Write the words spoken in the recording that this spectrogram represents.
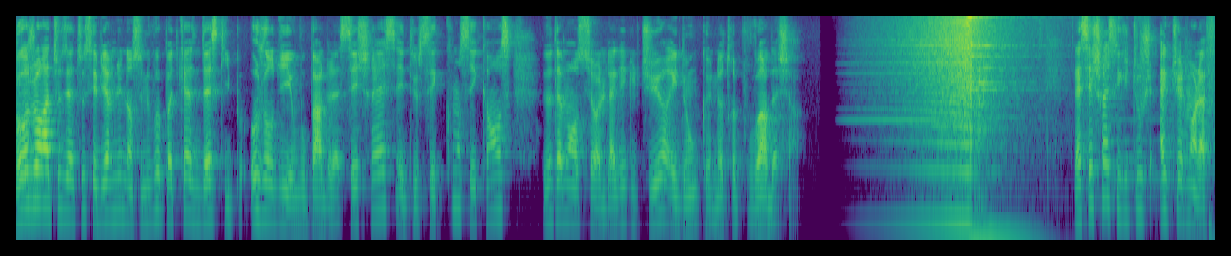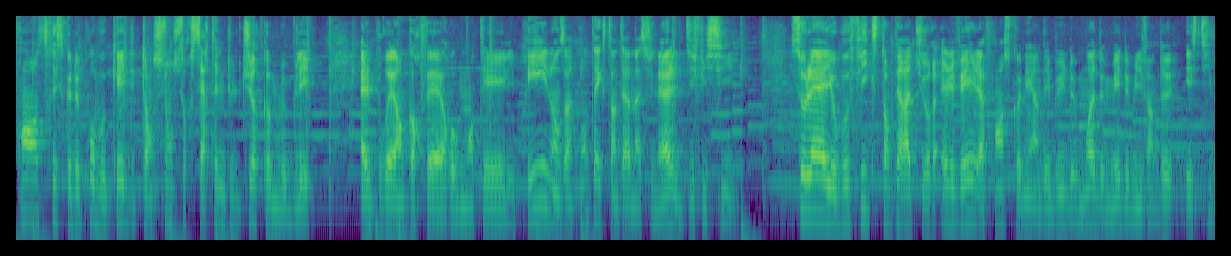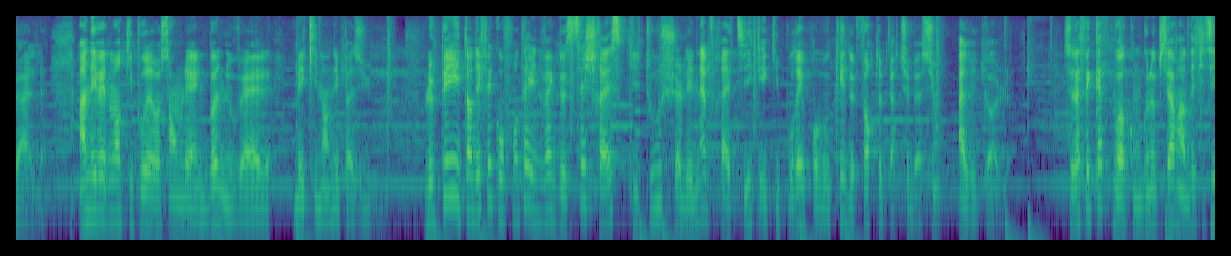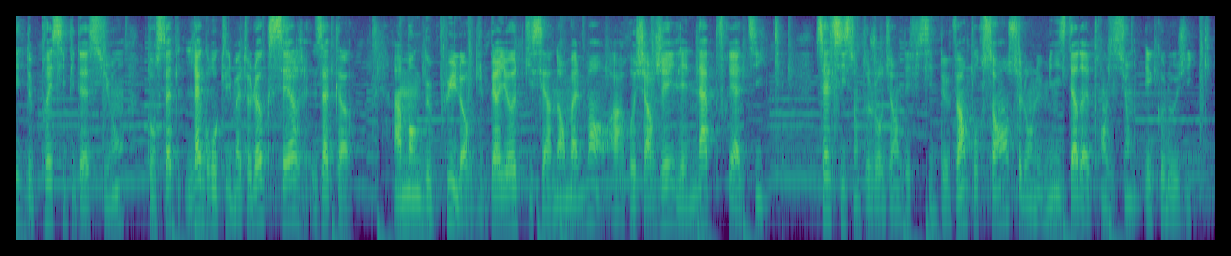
Bonjour à toutes et à tous et bienvenue dans ce nouveau podcast d'Eskip. Aujourd'hui, on vous parle de la sécheresse et de ses conséquences, notamment sur l'agriculture et donc notre pouvoir d'achat. La sécheresse qui touche actuellement la France risque de provoquer des tensions sur certaines cultures comme le blé. Elle pourrait encore faire augmenter les prix dans un contexte international difficile. Soleil au beau fixe, température élevée, la France connaît un début de mois de mai 2022 estival. Un événement qui pourrait ressembler à une bonne nouvelle, mais qui n'en est pas une. Le pays est en effet confronté à une vague de sécheresse qui touche les nappes phréatiques et qui pourrait provoquer de fortes perturbations agricoles. Cela fait 4 mois qu'on observe un déficit de précipitation, constate l'agroclimatologue Serge Zaka. Un manque de pluie lors d'une période qui sert normalement à recharger les nappes phréatiques celles-ci sont aujourd'hui en déficit de 20% selon le ministère de la Transition écologique.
